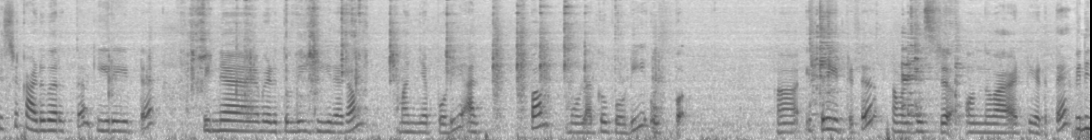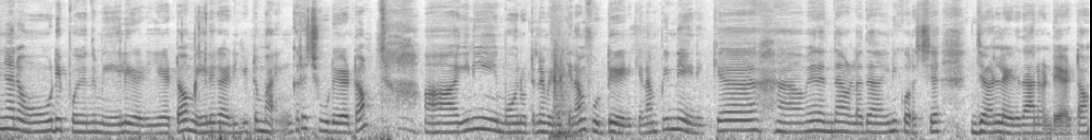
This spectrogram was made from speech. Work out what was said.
ജസ്റ്റ് കടുവറുത്ത് കീരയിട്ട് പിന്നെ വെളുത്തുള്ളി ജീരകം മഞ്ഞൾപ്പൊടി അല്പം മുളക് പൊടി ഉപ്പ്. ഇത്രയും ഇട്ടിട്ട് നമ്മൾ ജസ്റ്റ് ഒന്ന് വഴട്ടിയെടുത്തേ പിന്നെ ഞാൻ ഓടിപ്പോയി ഒന്ന് മേൽ കഴുകിയേട്ടോ മേൽ കഴുകിയിട്ട് ഭയങ്കര ചൂട് കേട്ടോ. ഇനി മോനൂട്ടിനെ വിളിക്കണം ഫുഡ് കഴിക്കണം. പിന്നെ എനിക്ക് വേറെ എന്താ ഉള്ളത്? ഇനി കുറച്ച് ജേണൽ എഴുതാനുണ്ട് കേട്ടോ.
